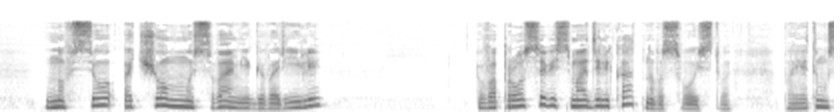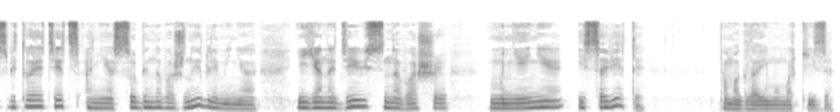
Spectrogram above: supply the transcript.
— «но все, о чем мы с вами говорили...» Вопросы весьма деликатного свойства, поэтому, святой отец, они особенно важны для меня, и я надеюсь на ваши мнения и советы, — помогла ему маркиза.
